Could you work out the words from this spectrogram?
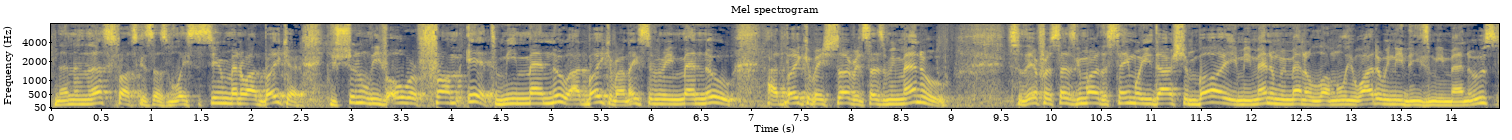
And then in the next pasuk it says, menu ad. You shouldn't leave over from it. Mi menu ad biker. Next to mi menu ad biker It says mi menu. So therefore it says Gemara the same way you dash and boy mi menu mi menu lamli. Why do we need these mi menus?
